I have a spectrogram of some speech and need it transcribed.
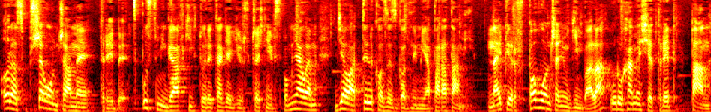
oraz przełączamy tryby. Spust migawki, który tak jak już wcześniej wspomniałem, działa tylko ze zgodnymi aparatami. Najpierw po włączeniu gimbala uruchamia się tryb PAN,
